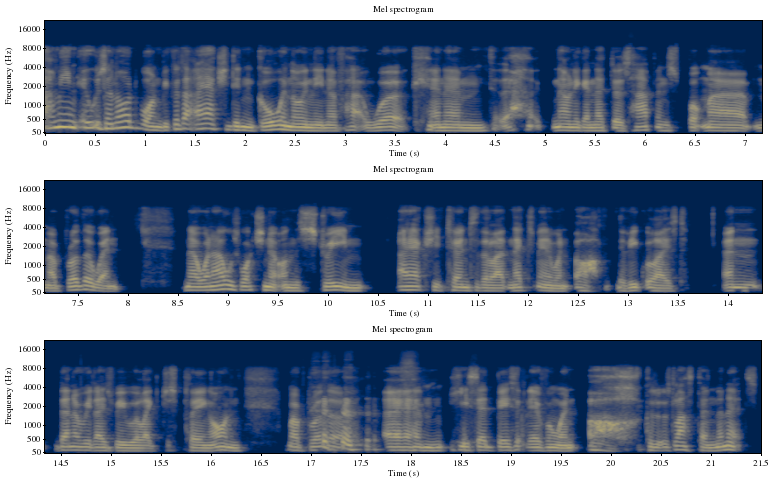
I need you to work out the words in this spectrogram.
I mean, it was an odd one because I actually didn't go annoyingly enough. Had work, and um, now and again that does happen. But my my brother went. Now, when I was watching it on the stream, I actually turned to the lad next to me and went, "Oh, they've equalised." And then I realized we were like just playing on. My brother, um, he said basically everyone went, "Oh," because it was last ten minutes.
